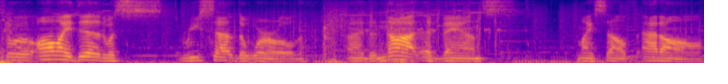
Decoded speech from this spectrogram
So all I did was reset the world. I did not advance myself at all.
